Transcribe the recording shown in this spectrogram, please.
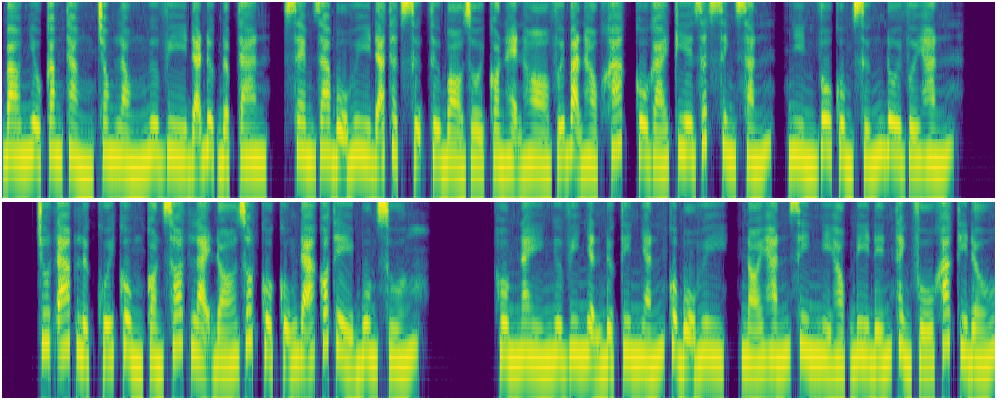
Bao nhiêu căng thẳng trong lòng ngư vi đã được đập tan, xem ra bộ huy đã thật sự từ bỏ rồi còn hẹn hò với bạn học khác, cô gái kia rất xinh xắn, nhìn vô cùng xứng đôi với hắn. Chút áp lực cuối cùng còn sót lại đó rốt cuộc cũng đã có thể buông xuống. Hôm nay Ngư Vi nhận được tin nhắn của Bộ Huy, nói hắn xin nghỉ học đi đến thành phố khác thi đấu,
